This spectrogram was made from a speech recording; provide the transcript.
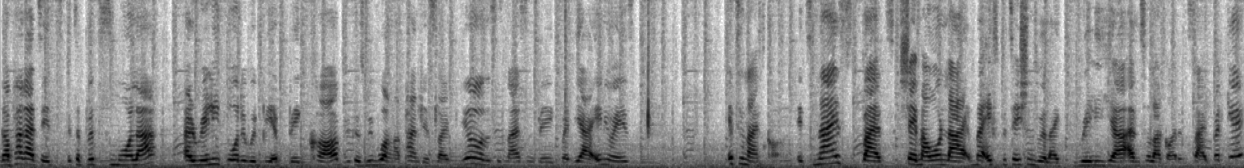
Ngaphakathi, it's it's a bit smaller. I really thought it would be a big car because we were ngaphandle. It's like, yo, this is nice and big. But yeah, anyways, it's a nice car. It's nice, but shame I won't lie. My expectations were like really here until I got inside. But yeah,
